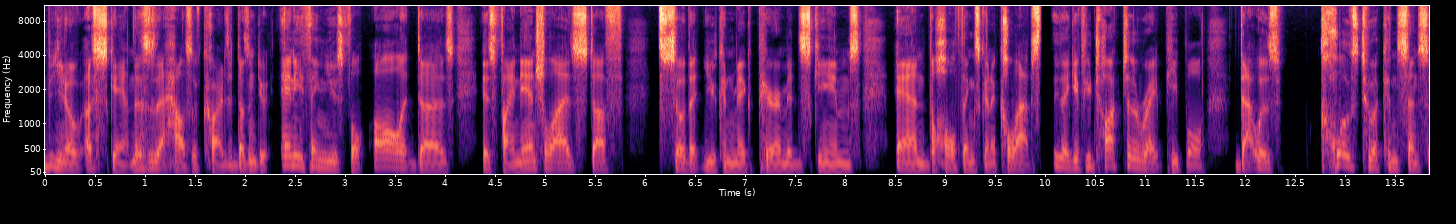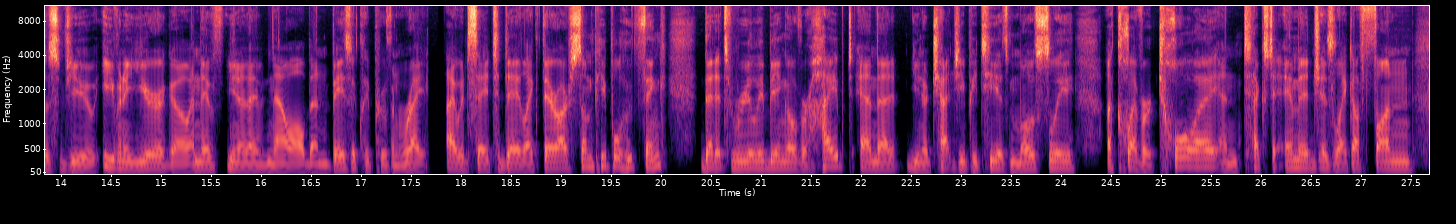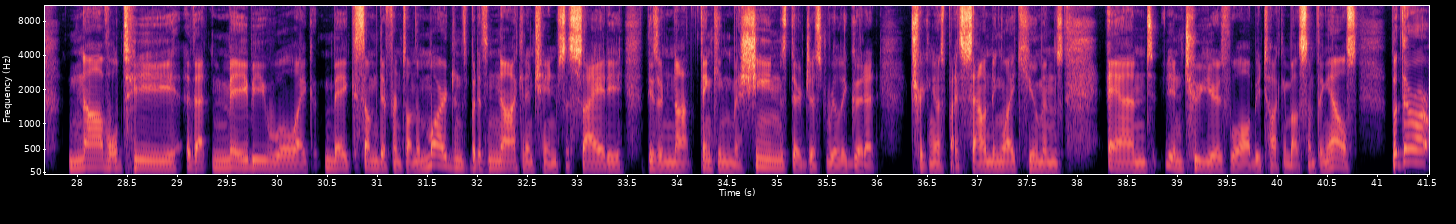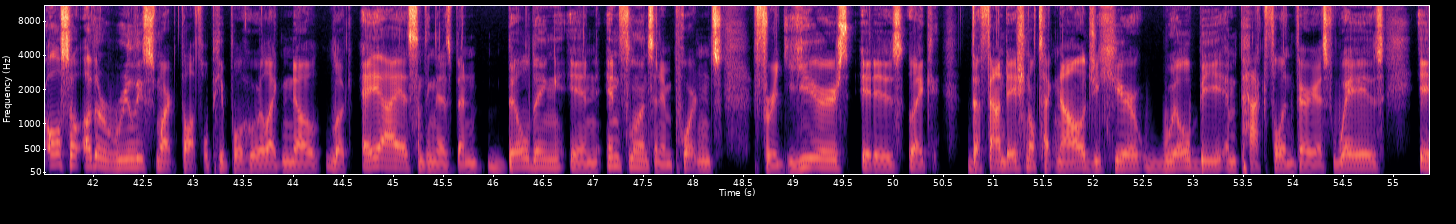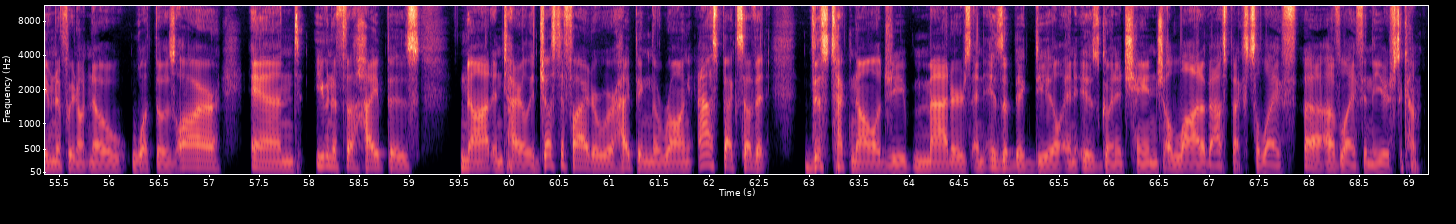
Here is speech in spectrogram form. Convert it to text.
you know a scam. This is a house of cards. It doesn't do anything useful. All it does is financialize stuff so that you can make pyramid schemes and the whole thing's going to collapse. Like if you talk to the right people that was close to a consensus view even a year ago and they've you know they've now all been basically proven right i would say today like there are some people who think that it's really being overhyped and that you know ChatGPT is mostly a clever toy and text to image is like a fun novelty that maybe will like make some difference on the margins but it's not going to change society. These are not thinking machines. They're just really good at tricking us by sounding like humans. And in 2 years we'll all be talking about something else. But there are also other really smart thoughtful people who are like no look AI is something that has been building in influence and importance for years it is like the foundational technology here will be impactful in various ways even if we don't know what those are and even if the hype is not entirely justified or we're hyping the wrong aspects of it, this technology matters and is a big deal and is going to change a lot of aspects to life uh, of life in the years to come.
